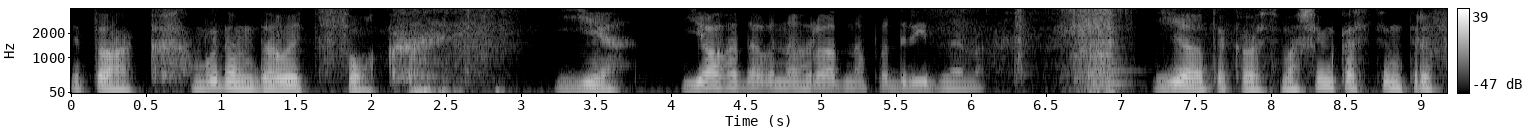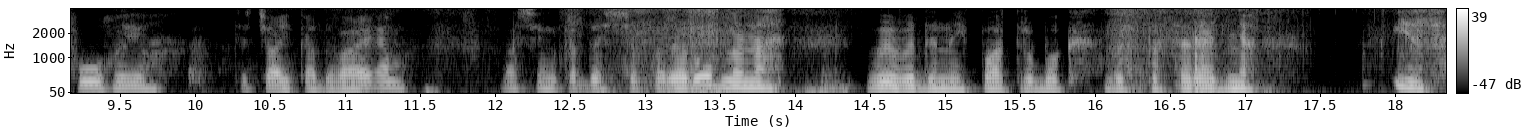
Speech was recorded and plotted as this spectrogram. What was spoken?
І так, будемо давити сок. Є ягода виноградна подрібнена. Є така ось машинка з центрифугою. Це чайка 2М. Машинка дещо перероблена. Виведений патрубок безпосередньо із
